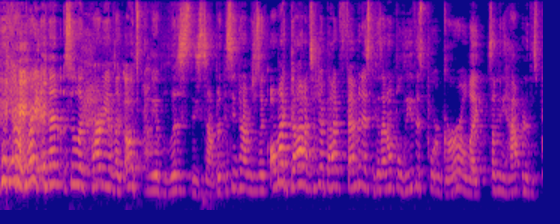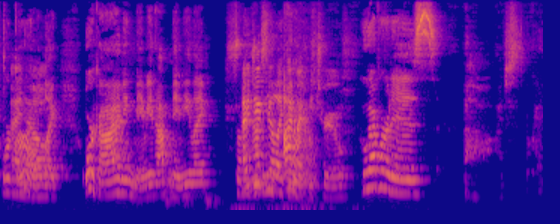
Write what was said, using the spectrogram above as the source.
yeah, right. And then so like part of me, I'm like, oh, it's probably a publicity stunt. But at the same time, I'm just like, oh my god, I'm such a bad feminist because I don't believe this poor girl. Like something happened to this poor girl, like or guy. I mean, maybe it happened. Maybe like something I do feel like I might know. be true. Whoever it is, oh, I just okay.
